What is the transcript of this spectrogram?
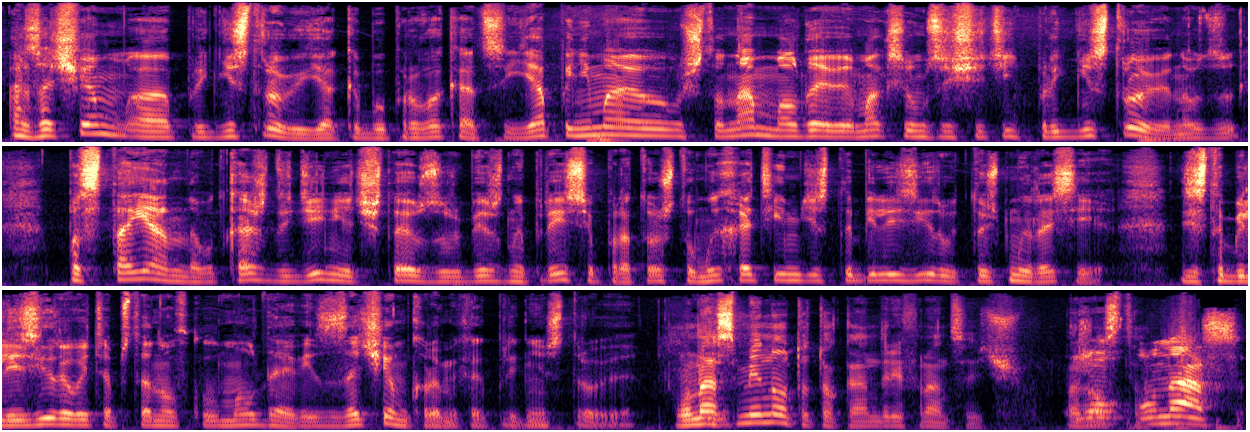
А зачем а, Приднестровью якобы провокации? Я понимаю, что нам, Молдавия, максимум защитить Приднестровье, но постоянно, вот каждый день я читаю в зарубежной прессе про то, что мы хотим хотим дестабилизировать, то есть мы, Россия, дестабилизировать обстановку в Молдавии. Зачем, кроме как Приднестровья? У нас минута только, Андрей Францевич. Пожалуйста. Ну, у нас,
